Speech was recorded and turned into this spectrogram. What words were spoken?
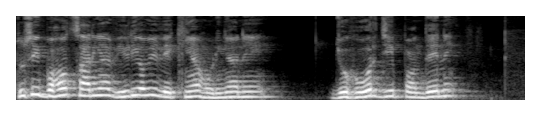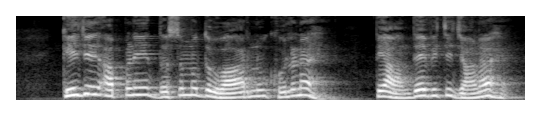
ਤੁਸੀਂ ਬਹੁਤ ਸਾਰੀਆਂ ਵੀਡੀਓ ਵੀ ਵੇਖੀਆਂ ਹੋਣੀਆਂ ਨੇ, ਜੋ ਹੋਰ ਜੀ ਪਾਉਂਦੇ ਨੇ, ਕਿ ਜੇ ਆਪਣੇ ਦਸਮ ਦੁਆਰ ਨੂੰ ਖੋਲਣਾ ਹੈ, ਧਿਆਨ ਦੇ ਵਿੱਚ ਜਾਣਾ ਹੈ,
